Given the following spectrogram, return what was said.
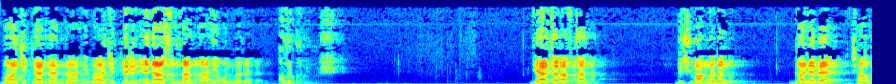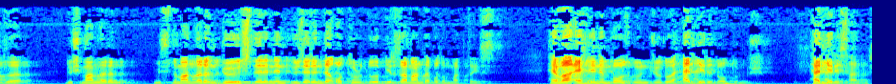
vaciplerden dahi, vaciplerin edasından dahi onları alıkoymuş. Diğer taraftan düşmanların galebe çaldığı, düşmanların, Müslümanların göğüslerinin üzerinde oturduğu bir zamanda bulunmaktayız. Heva ehlinin bozgunculuğu her yeri doldurmuş. Her yeri sarmış.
